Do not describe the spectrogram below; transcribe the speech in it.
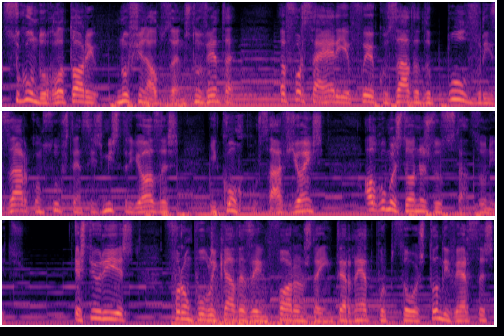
Segundo o relatório, no final dos anos 90, a Força Aérea foi acusada de pulverizar com substâncias misteriosas e com recurso a aviões algumas zonas dos Estados Unidos. As teorias foram publicadas em fóruns da internet por pessoas tão diversas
